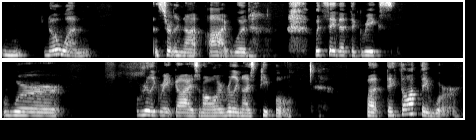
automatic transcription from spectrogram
no one, and certainly not I, would would say that the Greeks were really great guys and all are really nice people, but they thought they were.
